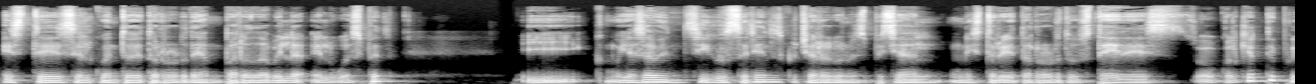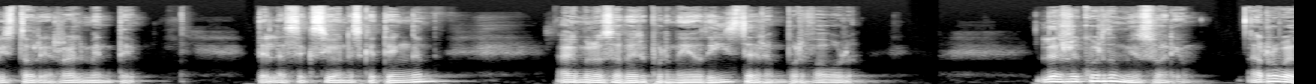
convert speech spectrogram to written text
Este es el cuento de terror de Amparo Dávila, el huésped. Y como ya saben, si gustarían escuchar algo en especial, una historia de terror de ustedes, o cualquier tipo de historia realmente, de las secciones que tengan, háganmelo saber por medio de Instagram, por favor. Les recuerdo mi usuario, arroba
